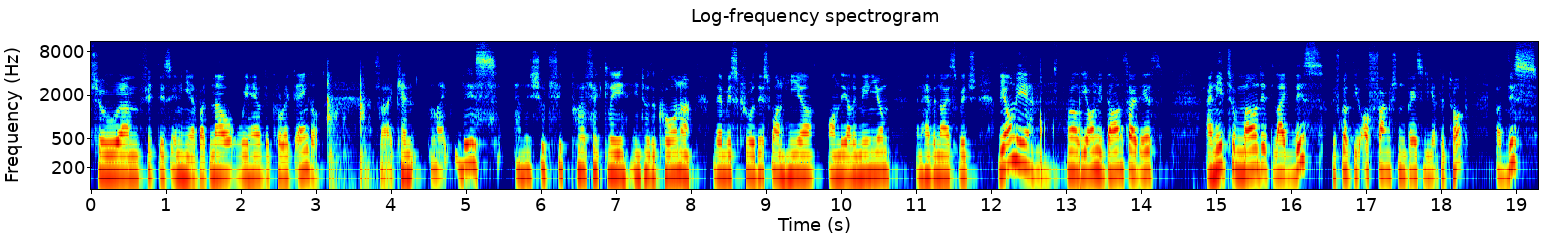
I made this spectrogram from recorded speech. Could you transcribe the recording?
to um, fit this in here. But now we have the correct angle. So I can like this and this should fit perfectly into the corner. Then we screw this one here on the aluminium and have a nice switch. The only, well, the only downside is I need to mount it like this. We've got the off function basically at the top, but this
